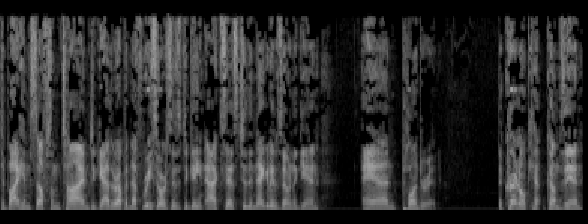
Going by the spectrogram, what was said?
to buy himself some time to gather up enough resources to gain access to the negative zone again and plunder it. The colonel c- comes in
